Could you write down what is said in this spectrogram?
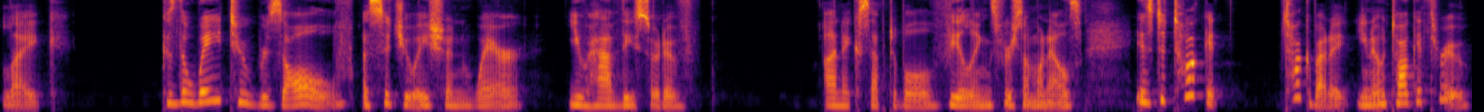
like because the way to resolve a situation where you have these sort of unacceptable feelings for someone else is to talk it talk about it you know talk it through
